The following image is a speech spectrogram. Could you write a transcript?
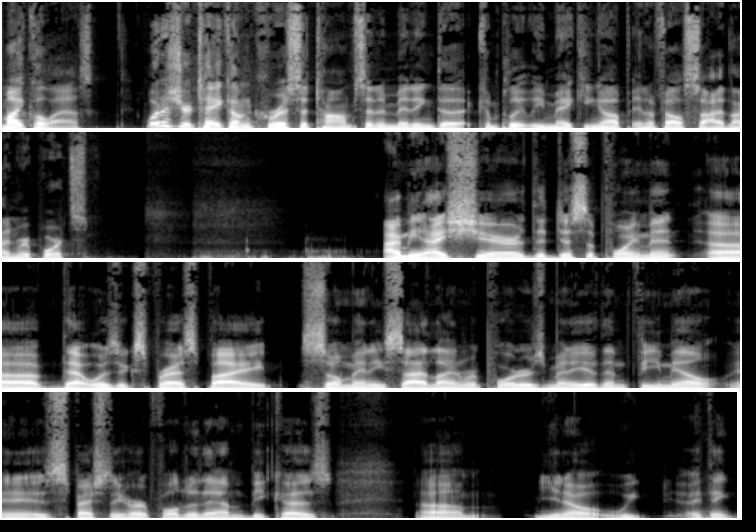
Michael asks, "What is your take on Charissa Thompson admitting to completely making up NFL sideline reports?" I mean, I share the disappointment uh, that was expressed by so many sideline reporters, many of them female, and it is especially hurtful to them because, um, you know, we I think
